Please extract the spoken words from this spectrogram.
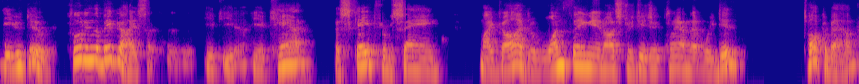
many who do, including the big guys. You, you, you can't escape from saying, my God, one thing in our strategic plan that we did talk about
